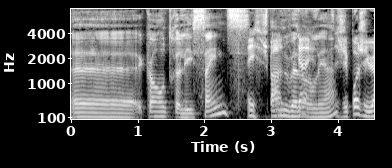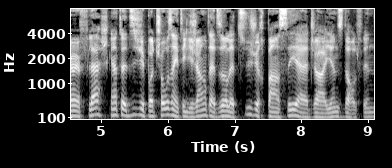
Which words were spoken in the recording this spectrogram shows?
euh, contre les Saints Hey, je en. Nouvelle-Orléans. J'ai pas, j'ai eu un flash. Quand t'as dit j'ai pas de choses intelligentes à dire là-dessus, j'ai repensé à Giants Dolphins.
